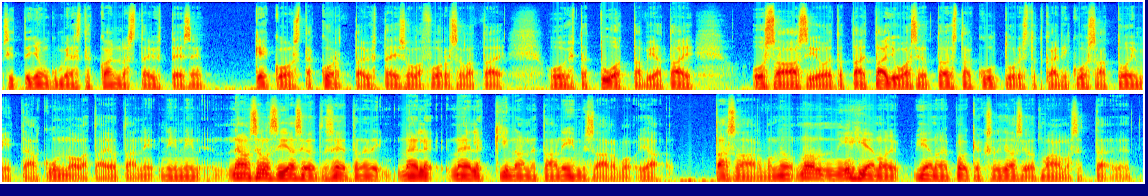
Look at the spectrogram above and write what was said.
sitten jonkun mielestä kannasta yhteiseen kekoon sitä kortta yhtä isolla forsella tai ole yhtä tuottavia tai osaa asioita tai tajua asioita tai jostain kulttuurista, jotka ei niin kuin osaa toimia täällä kunnolla tai jotain, niin, niin, niin nämä on sellaisia asioita se, että näille, näillekin annetaan ihmisarvo ja tasa-arvo. Ne on, ne on niin hienoja, hienoja poikkeuksellisia asioita maailmassa, että, että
